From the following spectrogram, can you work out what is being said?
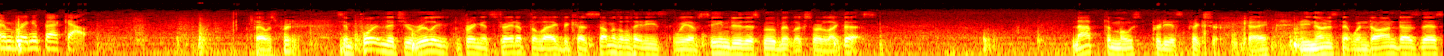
and bring it back out. That was pretty. It's important that you really bring it straight up the leg because some of the ladies we have seen do this movement look sort of like this. Not the most prettiest picture, okay? And you notice that when Dawn does this,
